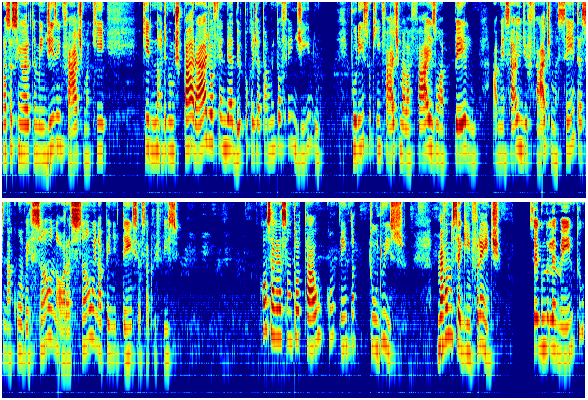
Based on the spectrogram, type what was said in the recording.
Nossa Senhora também diz em Fátima que, que nós devemos parar de ofender a Deus porque ele já está muito ofendido. Por isso que em Fátima ela faz um apelo, a mensagem de Fátima centra-se na conversão, na oração e na penitência, sacrifício. Consagração total contempla tudo isso. Mas vamos seguir em frente? Segundo elemento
